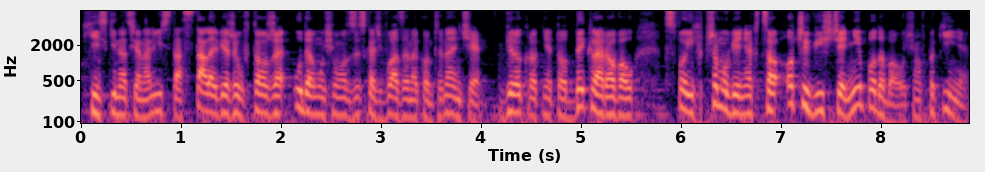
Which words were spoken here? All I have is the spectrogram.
Chiński nacjonalista stale wierzył w to, że uda mu się odzyskać władzę na kontynencie. Wielokrotnie to deklarował w swoich przemówieniach, co oczywiście nie podobało się w Pekinie.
